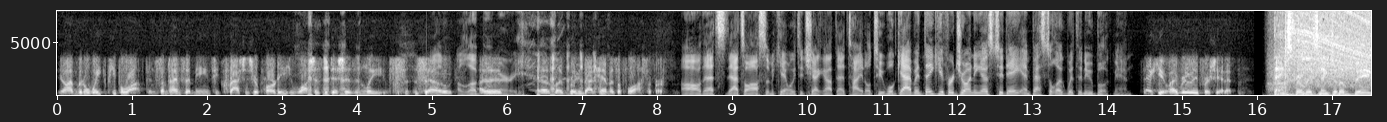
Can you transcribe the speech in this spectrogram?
you know, I'm going to wake people up, and sometimes that means he crashes your party, he washes the dishes, and leaves. So I love Bill uh, Murray. uh, bringing about him as a philosopher. Oh, that's that's awesome. Can't wait to check out that title too. Well, Gavin, thank you for joining us today and best of luck with the new book, man. Thank you. I really appreciate it. Thanks for listening to the Big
